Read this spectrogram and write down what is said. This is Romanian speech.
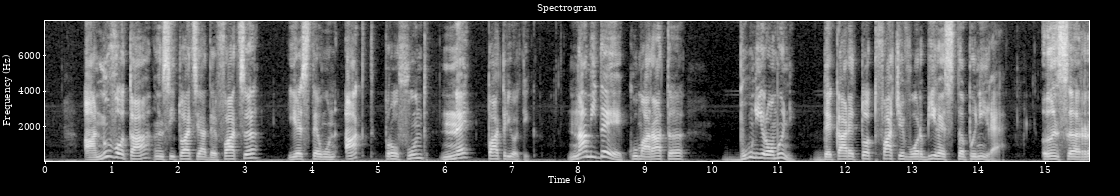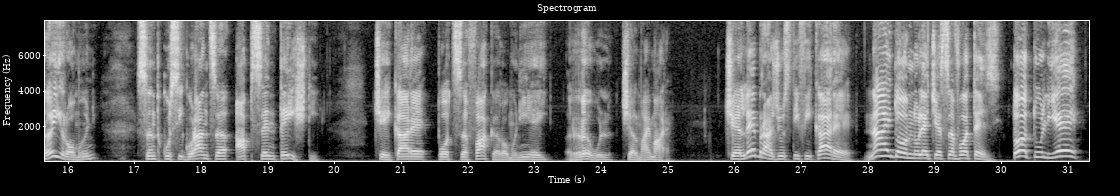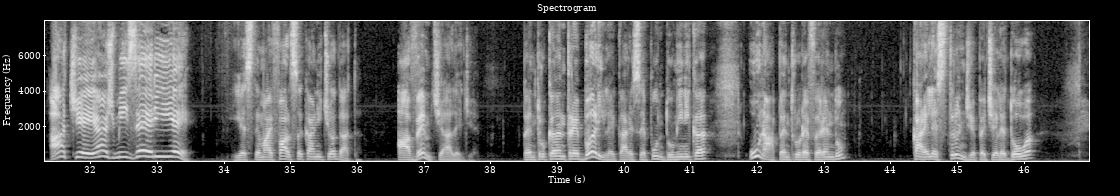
A nu vota în situația de față este un act profund nepatriotic. N-am idee cum arată bunii români de care tot face vorbire stăpânirea. Însă răi români sunt cu siguranță absenteiștii, cei care pot să facă României răul cel mai mare. Celebra justificare, n-ai domnule ce să votezi, totul e aceeași mizerie, este mai falsă ca niciodată. Avem ce alege. Pentru că întrebările care se pun duminică, una pentru referendum, care le strânge pe cele două,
